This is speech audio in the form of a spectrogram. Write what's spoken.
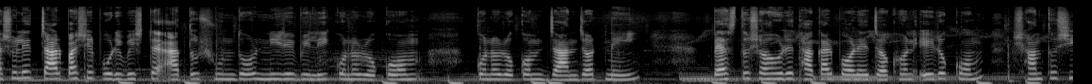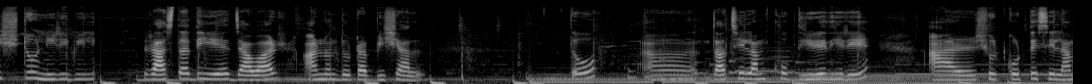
আসলে চারপাশের পরিবেশটা এত সুন্দর, নিরিবিলি, কোনো রকম কোনো রকম যানজট নেই। ব্যস্ত শহরে থাকার পরে যখন এরকম শান্তশিষ্ট, নিরিবিলি রাস্তা দিয়ে যাওয়ার আনন্দটা বিশাল। তো যাচ্ছিলাম খুব ধীরে ধীরে আর শ্যুট করতেছিলাম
